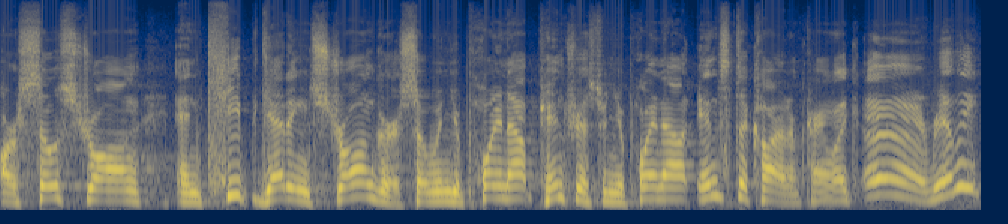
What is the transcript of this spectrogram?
are so strong and keep getting stronger. So when you point out Pinterest, when you point out Instacart, I'm kind of like, uh, really?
